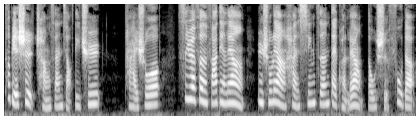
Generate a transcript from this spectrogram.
特别是长三角地区。他还说，四月份发电量、运输量和新增贷款量都是负的。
